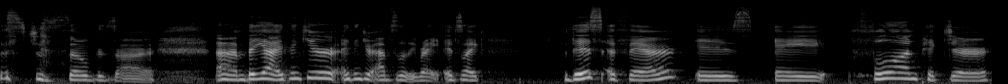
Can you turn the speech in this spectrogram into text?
it's just so bizarre. Um, but yeah, I think you're I think you're absolutely right. It's like this affair is a full-on picture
